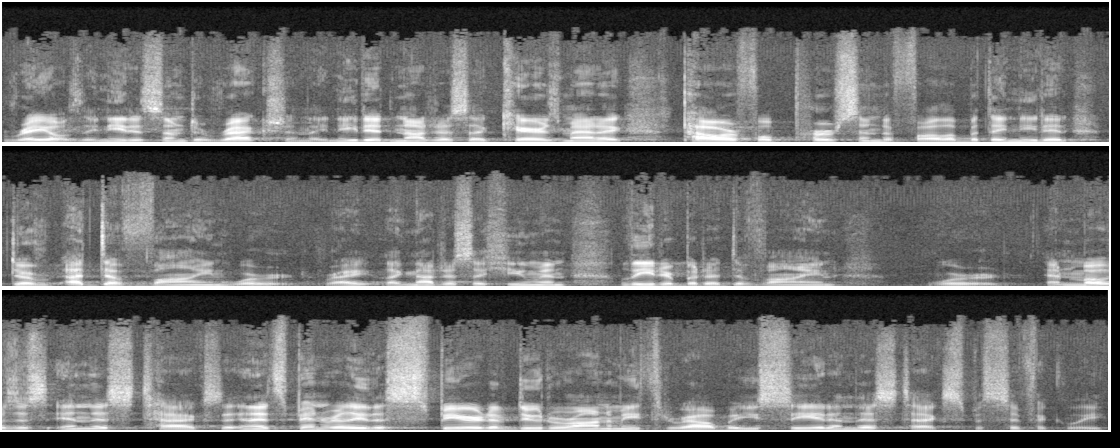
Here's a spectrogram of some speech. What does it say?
rails, they needed some direction. They needed not just a charismatic, powerful person to follow, but they needed a divine word, right? Like not just a human leader, but a divine word. And Moses in this text, and it's been really the spirit of Deuteronomy throughout, but you see it in this text specifically,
